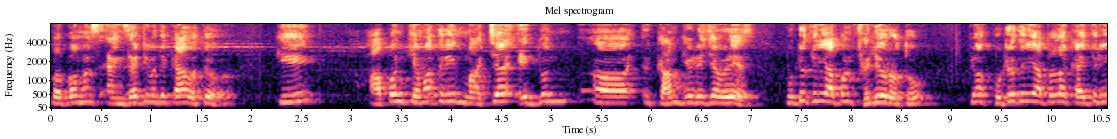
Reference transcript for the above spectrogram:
परफॉर्मन्स अँझायटीमध्ये काय होतं की आपण केव्हा तरी मागच्या एक दोन काम केल्याच्या वेळेस कुठेतरी आपण फेल्युअर होतो किंवा कुठेतरी आपल्याला काहीतरी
